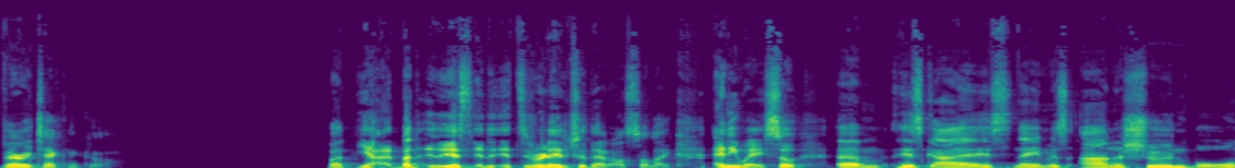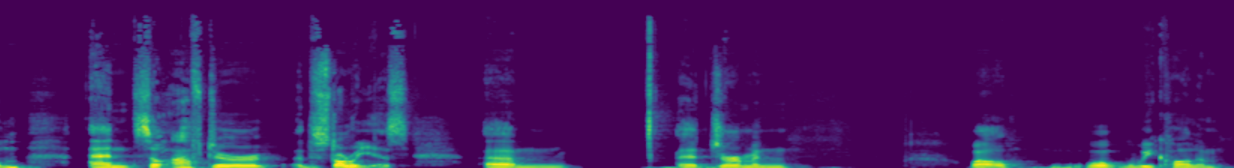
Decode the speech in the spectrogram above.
Very technical. But yeah, but it is. It, it's related to that also. Like anyway, so um, his guy's name is Arne Schönbohm, and so after the story is um, a German, well, what we call him,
